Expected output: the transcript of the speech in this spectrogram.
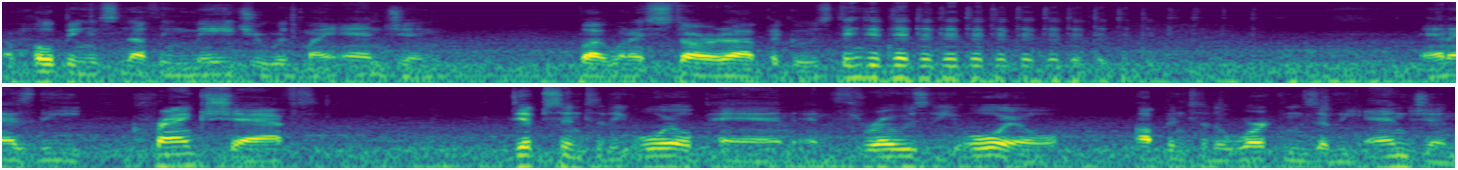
I'm hoping it's nothing major with my engine, but when I start up, it goes ding, ding, ding, ding, ding, ding, ding, ding, ding, ding. And as the crankshaft dips into the oil pan and throws the oil up into the workings of the engine,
